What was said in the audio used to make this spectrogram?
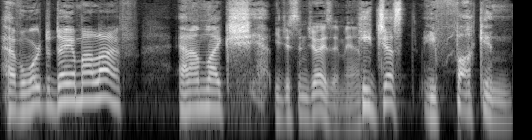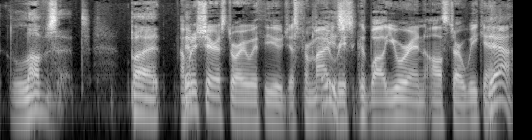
Haven't worked a day in my life. And I'm like, Shit. He just enjoys it, man. He just, he fucking loves it. But I'm going to share a story with you just from my Please. recent, because while you were in All Star Weekend, Yeah.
